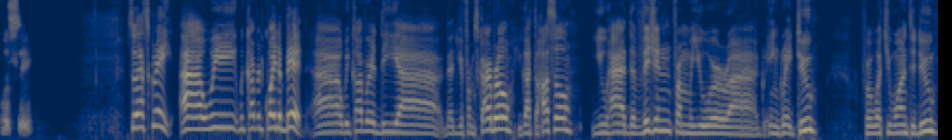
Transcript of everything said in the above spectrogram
We'll see. So that's great. Uh, we we covered quite a bit. Uh, we covered the uh, that you're from Scarborough. You got the hustle. You had the vision from you were uh, in grade two for what you wanted to do,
